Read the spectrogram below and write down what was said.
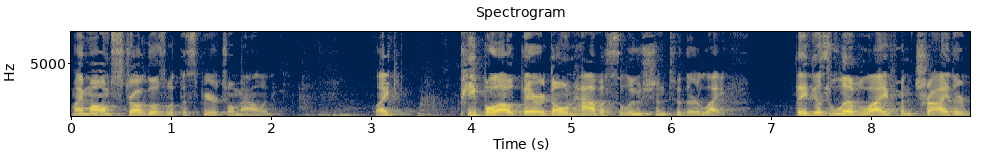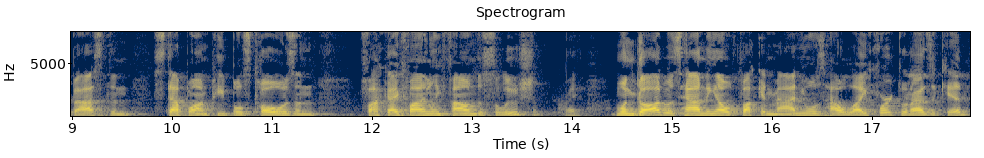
My mom struggles with the spiritual malady. Like, people out there don't have a solution to their life. They just live life and try their best and step on people's toes. And fuck, I finally found a solution, right? When God was handing out fucking manuals how life worked when I was a kid,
